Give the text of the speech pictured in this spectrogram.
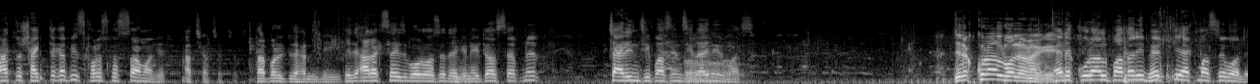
মাত্র ষাট টাকা পিস খরচ করছে আমাদের। আচ্ছা আচ্ছা আচ্ছা আচ্ছা। তারপর একটু দেখেন এই যে আর এক সাইজ বড় আছে দেখেন এটা হচ্ছে আপনার চার ইঞ্চি পাঁচ ইঞ্চি লাইনের মাছ। যেটা কোরাল বলে ওনাকে। এটা কোরাল পাতারি ভেটকি এক মাসে বলে।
